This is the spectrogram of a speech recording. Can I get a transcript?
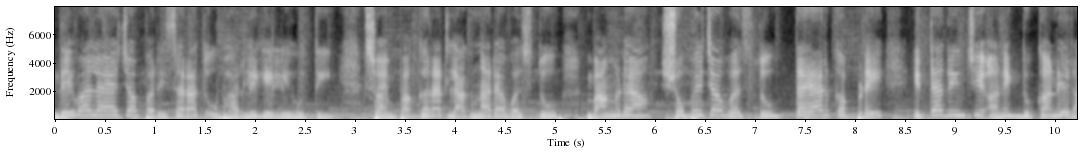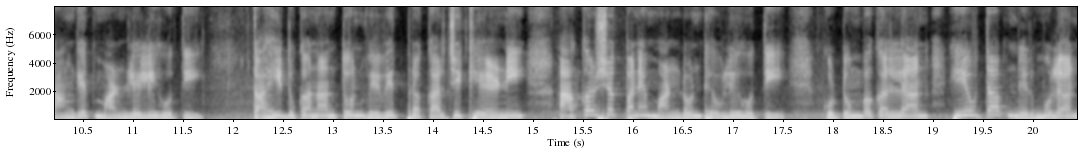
देवालयाच्या परिसरात उभारली गेली होती. स्वयंपाकघरात लागणाऱ्या वस्तू बांगड्या शोभेच्या वस्तू तयार कपडे इत्यादींची अनेक दुकाने रांगेत मांडलेली होती. काही दुकानांतून विविध प्रकारची खेळणी आकर्षकपणे मांडून ठेवली होती. कुटुंब कल्याण हिवताप निर्मूलन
